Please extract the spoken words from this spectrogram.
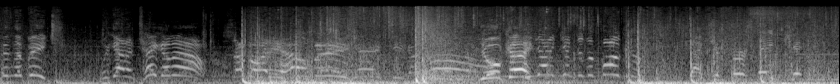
Sweeping the beach! We gotta take them out! Somebody help me! You okay? We gotta get to the bunker! That's your first aid kit.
